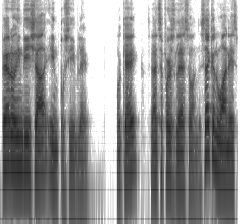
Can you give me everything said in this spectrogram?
Pero hindi siya imposible. Okay? So that's the first lesson. The second one is,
